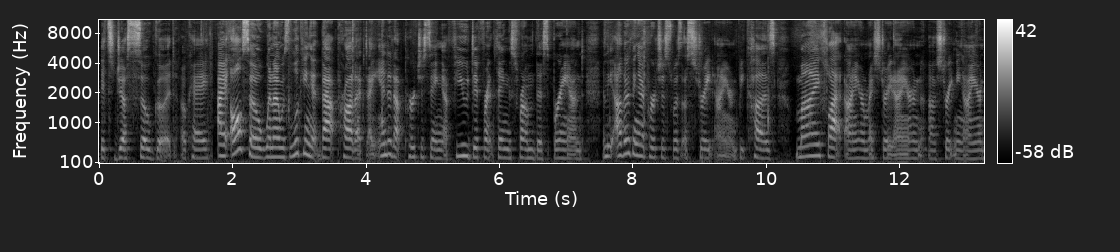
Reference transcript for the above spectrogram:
it's just so good, okay? I also, when I was looking at that product, I ended up purchasing a few different things from this brand. And the other thing I purchased was a straight iron because my flat iron, my straight iron, uh, straightening iron,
